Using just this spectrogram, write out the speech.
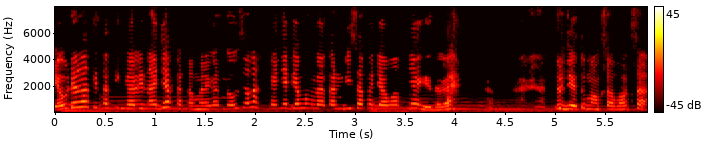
ya udahlah kita tinggalin aja kata mereka nggak usah lah. Kayaknya dia nggak akan bisa kejawabnya gitu kan. Terus dia tuh maksa-maksa.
